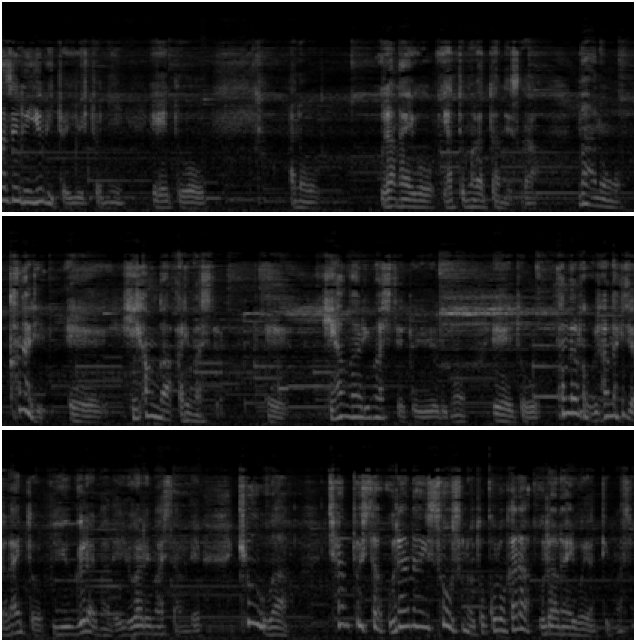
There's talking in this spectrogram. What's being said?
思わせる指という人に、えーと、あの占いをやってもらったんですが、まあ、あのかなり、えー、批判がありまして、えー、批判がありましてというよりも、えーと、こんなの占いじゃないというぐらいまで言われましたので今日はちゃんとした占いソースのところから占いをやっています。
